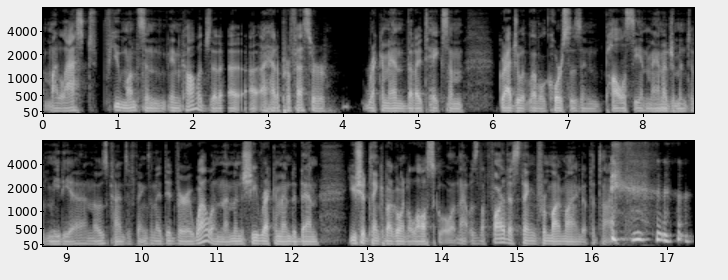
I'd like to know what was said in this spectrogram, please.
my last few months in, in college that I, uh, I had a professor recommend that I take some graduate level courses in policy and management of media and those kinds of things. And I did very well in them. And she recommended then you should think about going to law school. And that was the farthest thing from my mind at the time.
